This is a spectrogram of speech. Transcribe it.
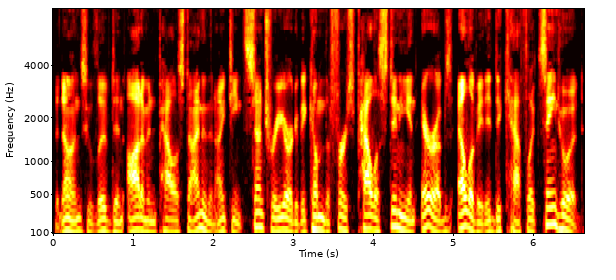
The nuns who lived in Ottoman Palestine in the 19th century are to become the first Palestinian Arabs elevated to Catholic sainthood.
